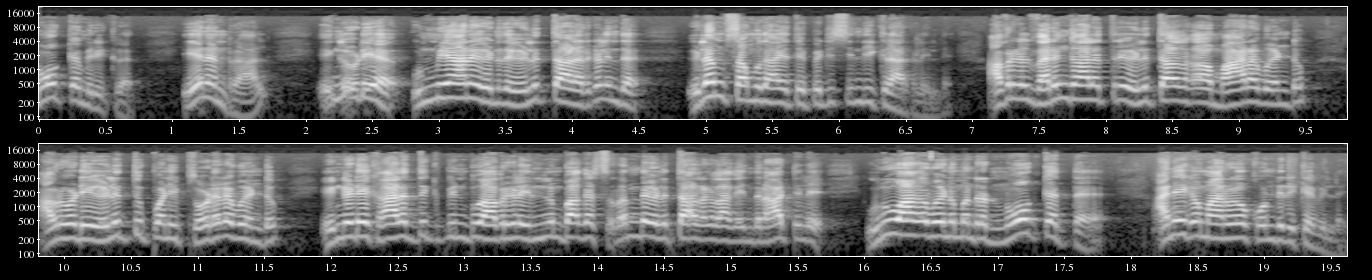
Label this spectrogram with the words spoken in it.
நோக்கம் இருக்கிறது. ஏனென்றால் எங்களுடைய உண்மையான எழுத எழுத்தாளர்கள் இந்த இளம் சமுதாயத்தை பற்றி சிந்திக்கிறார்கள் இல்லை. அவர்கள் வருங்காலத்தில் எழுத்தாளர்களாக மாற வேண்டும் அவர்களுடைய எழுத்துப் பணி தொடர வேண்டும். எங்களுடைய காலத்துக்கு பின்பு அவர்களை இன்னும்பாக சிறந்த எழுத்தாளர்களாக இந்த நாட்டிலே உருவாக வேண்டும் என்ற நோக்கத்தை அநேகமானவர்கள் கொண்டிருக்கவில்லை.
